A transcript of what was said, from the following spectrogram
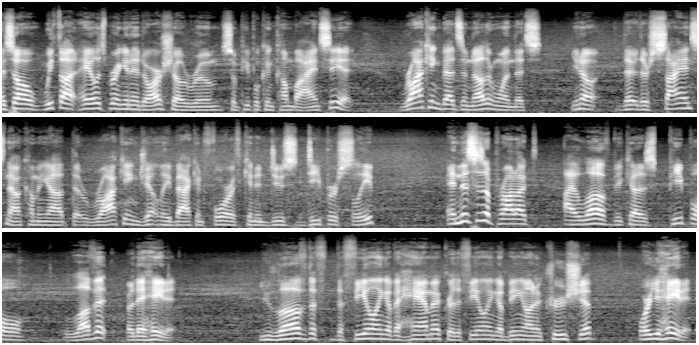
And so we thought, hey, let's bring it into our showroom so people can come by and see it. Rocking Bed's another one that's, you know, there, there's science now coming out that rocking gently back and forth can induce deeper sleep. And this is a product I love because people love it or they hate it. You love the, the feeling of a hammock or the feeling of being on a cruise ship, or you hate it.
